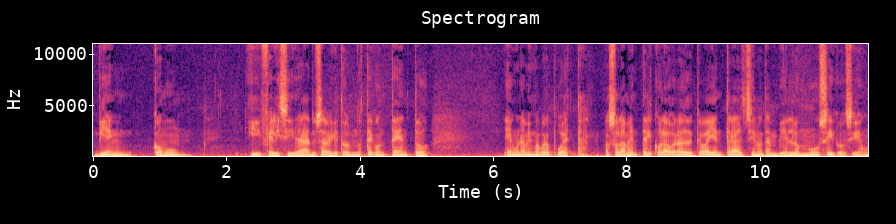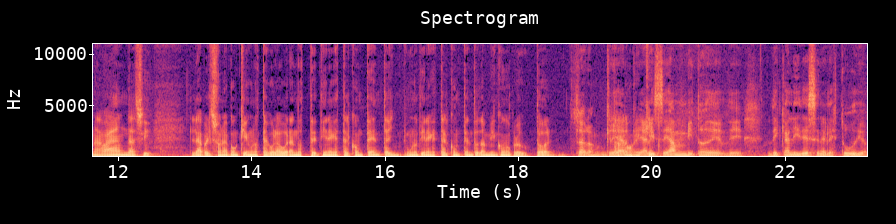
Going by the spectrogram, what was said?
bien común y felicidad, tú sabes, que todo el mundo esté contento en una misma propuesta. No solamente el colaborador que vaya a entrar, sino también los músicos, si es una banda, si la persona con quien uno está colaborando usted tiene que estar contenta y uno tiene que estar contento también como productor. Claro, crear, crear ese ámbito de, de- de calidez en el estudio.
